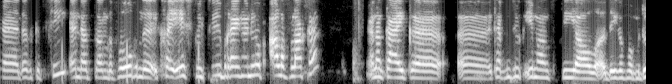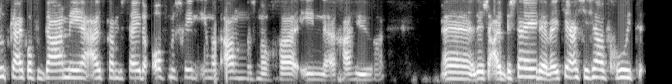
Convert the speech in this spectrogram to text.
eh, dat ik het zie en dat dan de volgende. Ik ga eerst structuur brengen nu op alle vlakken. En dan kijken. eh, ik heb natuurlijk iemand die al eh, dingen voor me doet. Kijken of ik daar meer uit kan besteden. Of misschien iemand anders nog in ga huren. Dus uitbesteden. Weet je, als je zelf groeit,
